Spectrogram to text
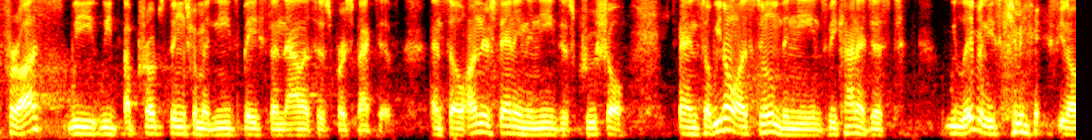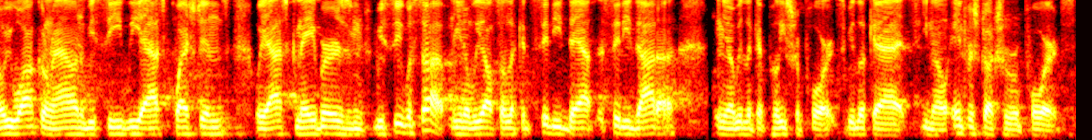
For us, we we approach things from a needs-based analysis perspective, and so understanding the needs is crucial and so we don't assume the needs we kind of just we live in these communities you know we walk around and we see we ask questions we ask neighbors and we see what's up. You know we also look at city data city data. You know we look at police reports we look at you know infrastructure reports.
